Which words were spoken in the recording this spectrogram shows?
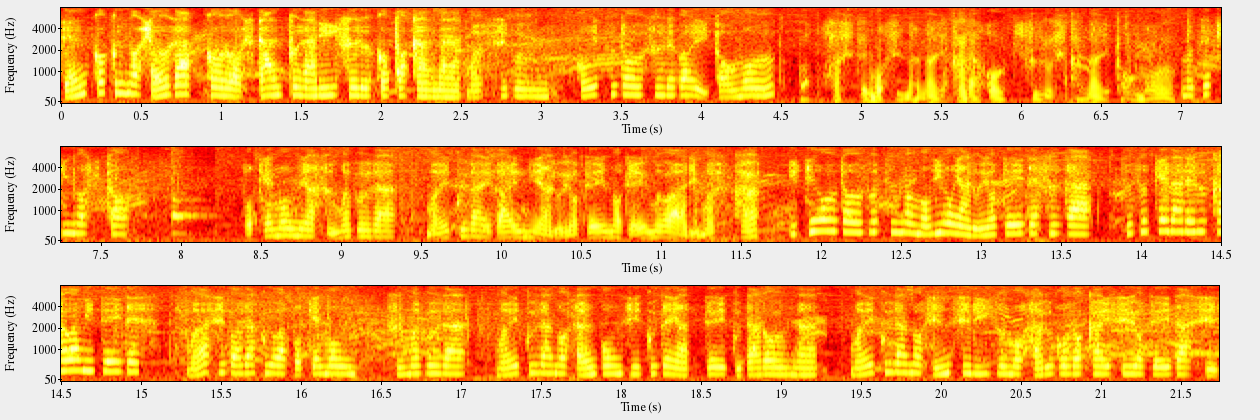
全国の小学校をスタンプラリーすることかな。マッシブーン、こいつどうすればいいと思う？爆破しても死なないから放置するしかないと思う。無敵の人。ポケモンやスマブラ、マイクラ以外にやる予定のゲームはありますか？一応動物の森をやる予定ですが、続けられるかは未定です。まあしばらくはポケモン、スマブラ、マイクラの3本軸でやっていくだろうな。マイクラの新シリーズも春頃開始予定だし。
